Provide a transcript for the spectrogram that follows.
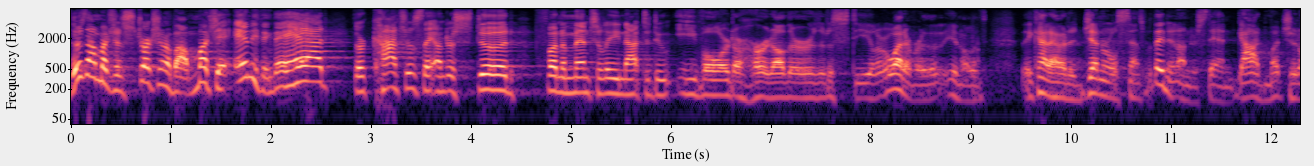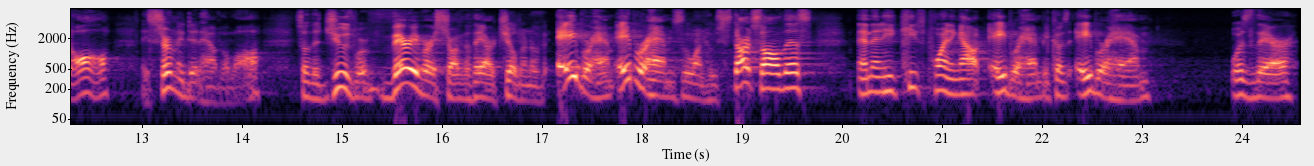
There's not much instruction about much of anything. They had their conscience, they understood fundamentally not to do evil or to hurt others or to steal or whatever. You know, they kind of had a general sense, but they didn't understand God much at all. They certainly didn't have the law. So the Jews were very, very strong that they are children of Abraham. Abraham's the one who starts all this, and then he keeps pointing out Abraham because Abraham was there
